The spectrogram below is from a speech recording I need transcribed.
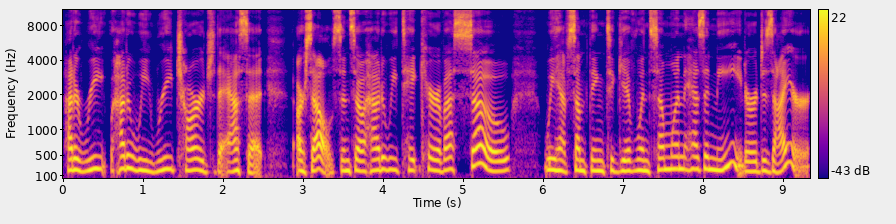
How to re how do we recharge the asset ourselves? And so how do we take care of us so we have something to give when someone has a need or a desire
